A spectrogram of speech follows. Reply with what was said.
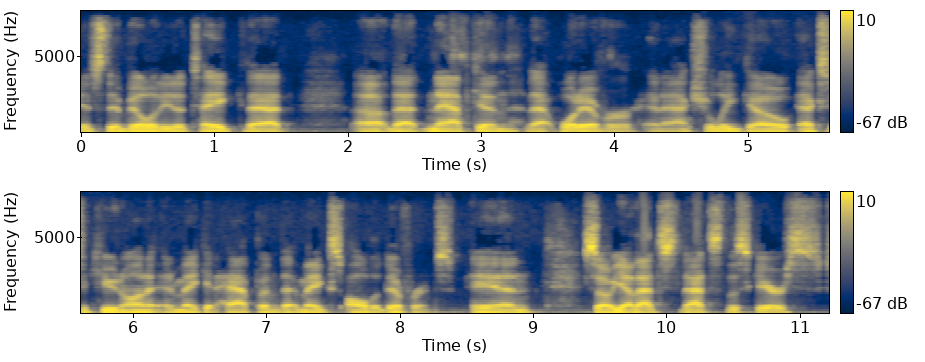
It's the ability to take that uh, that napkin, that whatever, and actually go execute on it and make it happen. That makes all the difference. And so, yeah, that's that's the scarce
